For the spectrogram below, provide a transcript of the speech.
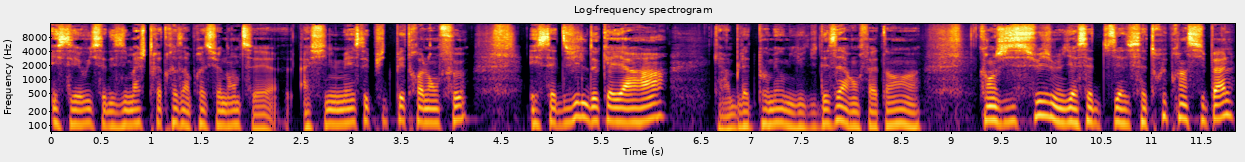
Et c'est, oui, c'est des images très, très impressionnantes. C'est à filmer ces puits de pétrole en feu. Et cette ville de Kayara, qui est un bled paumé au milieu du désert en fait. Hein. Quand j'y suis, il y, a cette, il y a cette rue principale.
